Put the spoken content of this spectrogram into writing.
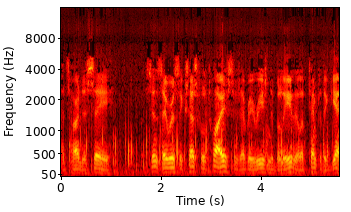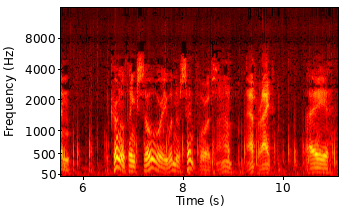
that's hard to say. But since they were successful twice, there's every reason to believe they'll attempt it again. The colonel thinks so, or he wouldn't have sent for us. Uh, that's right. I, uh, I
